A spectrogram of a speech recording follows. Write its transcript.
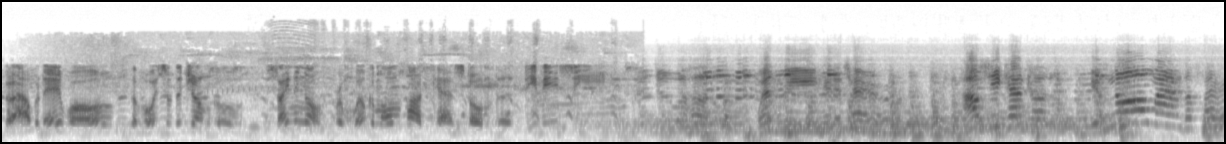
Skipper Albert Awol, the voice of the jungle, signing off from Welcome Home Podcast on the DVC. do a huddle when we hit its hair. How she can cuddle is no man's affair.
